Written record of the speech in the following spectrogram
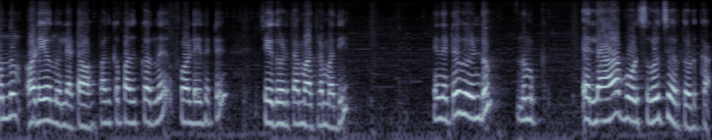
ഒന്നും ഉടയൊന്നുമില്ല കേട്ടോ പതുക്കെ പതുക്കെ ഒന്ന് ഫോൾഡ് ചെയ്തിട്ട് ചെയ്ത് കൊടുത്താൽ മാത്രം മതി. എന്നിട്ട് വീണ്ടും നമുക്ക് എല്ലാ ബോൾസുകളും ചേർത്ത് കൊടുക്കാം.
